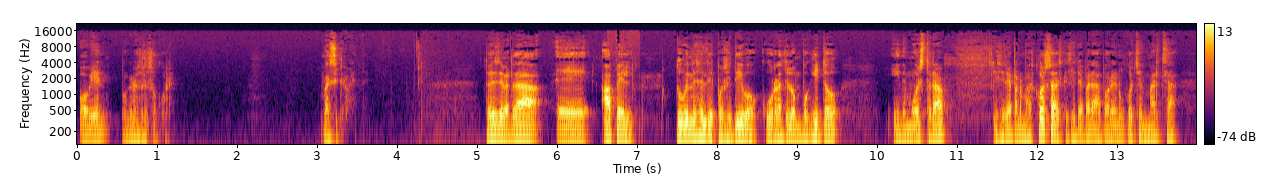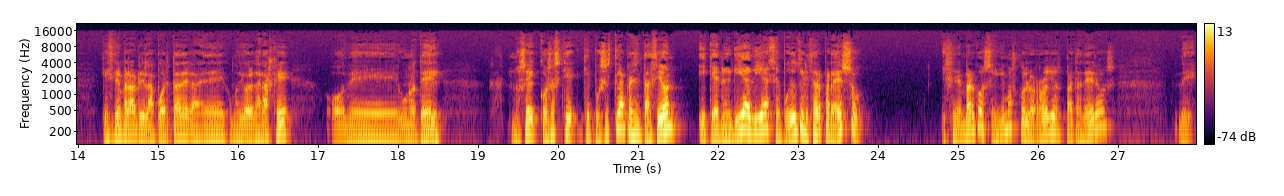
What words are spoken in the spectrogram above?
O bien, porque no se les ocurre. Básicamente. Entonces, de verdad, eh, Apple, tú vendes el dispositivo, cúrratelo un poquito y demuestra que sirve para más cosas, que sirve para poner un coche en marcha, que sirve para abrir la puerta de, como digo, el garaje o de un hotel. No sé, cosas que, que pusiste en la presentación y que en el día a día se puede utilizar para eso. Y sin embargo, seguimos con los rollos patateros de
